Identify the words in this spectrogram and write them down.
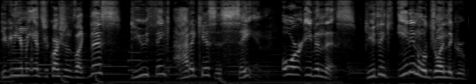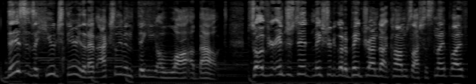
You can hear me answer questions like this. Do you think Atticus is Satan? Or even this. Do you think Eden will join the group? This is a huge theory that I've actually been thinking a lot about. So if you're interested, make sure to go to patreon.com slash the snipe life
